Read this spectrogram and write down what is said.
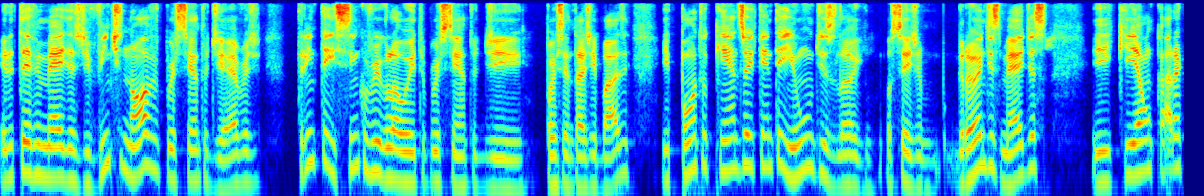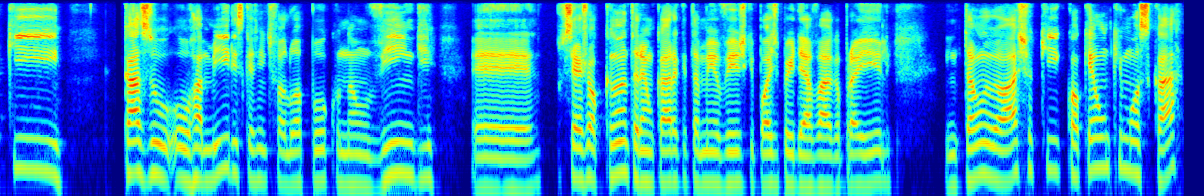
Ele teve médias de 29% de average, 35,8% de porcentagem base e ponto .581 de slug, ou seja, grandes médias e que é um cara que caso o Ramires que a gente falou há pouco não vingue, é, Sérgio Alcântara é um cara que também eu vejo que pode perder a vaga para ele. Então eu acho que qualquer um que moscar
